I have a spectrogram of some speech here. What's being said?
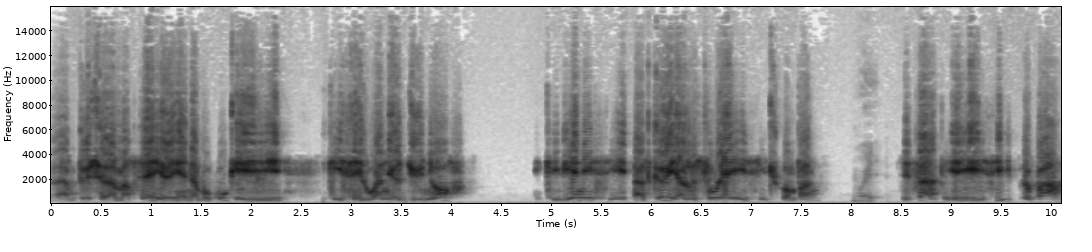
En plus, à Marseille, il y en a beaucoup qui, qui s'éloignent du nord qui viennent ici parce qu'il y a le soleil ici, tu comprends Oui. C'est ça. Et ici, il pleut pas.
